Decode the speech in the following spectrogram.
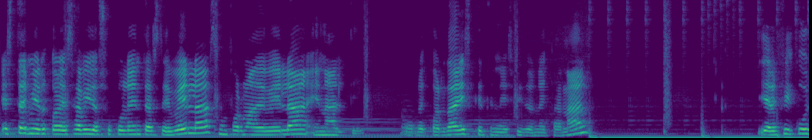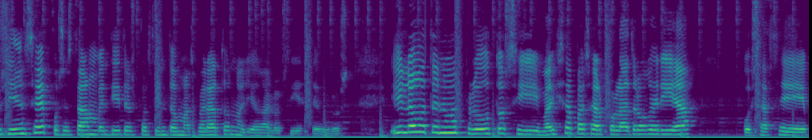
Este miércoles ha habido suculentas de velas en forma de vela en Alti. Os recordáis que tenéis vídeo en el canal. Y el ficus ginse pues está un 23% más barato, no llega a los 10 euros. Y luego tenemos productos, si vais a pasar por la droguería, pues hace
